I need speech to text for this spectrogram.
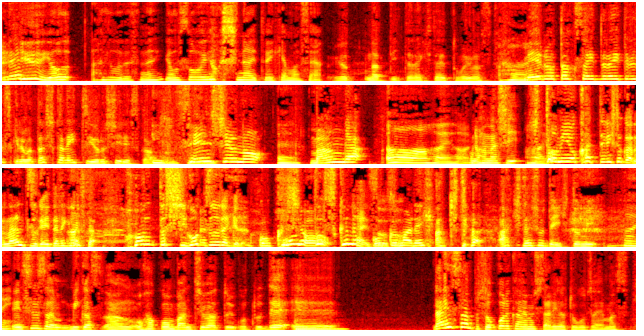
ね、いうよ、そうですね。装いをしないといけません。よなっていただきたいと思います、はいメールをたくさんいただいてるんですけど、私からいつよろしいですか？先週のええ漫画。の話、はいひとみを買ってる人から何通かいただきました。ほんと4、5通だけど。ほん極小と少ない。そうそう。極まれ秋田、秋田書店ひとみ。はいえー、スーさん、ミカさん、おはこんばんちはということで、えー、ラインスタンプそこで買いました。ありがとうございます。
